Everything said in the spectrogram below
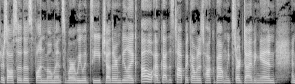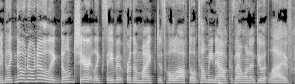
There's also those fun moments where we would see each other and be like, Oh, I've got this topic I want to talk about. And we'd start diving in and I'd be like, no, no, no, like don't share it. Like save it for the mic. Just hold off. Don't tell me now because I want to do it live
